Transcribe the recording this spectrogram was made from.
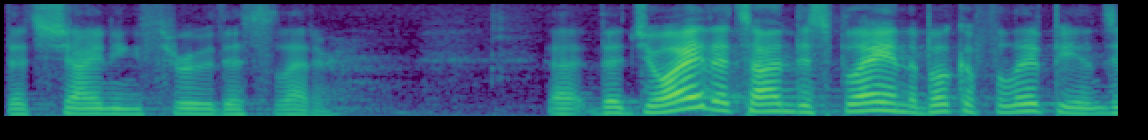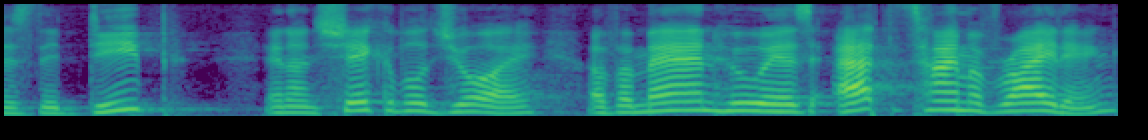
that's shining through this letter. Uh, the joy that's on display in the book of Philippians is the deep and unshakable joy of a man who is, at the time of writing,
